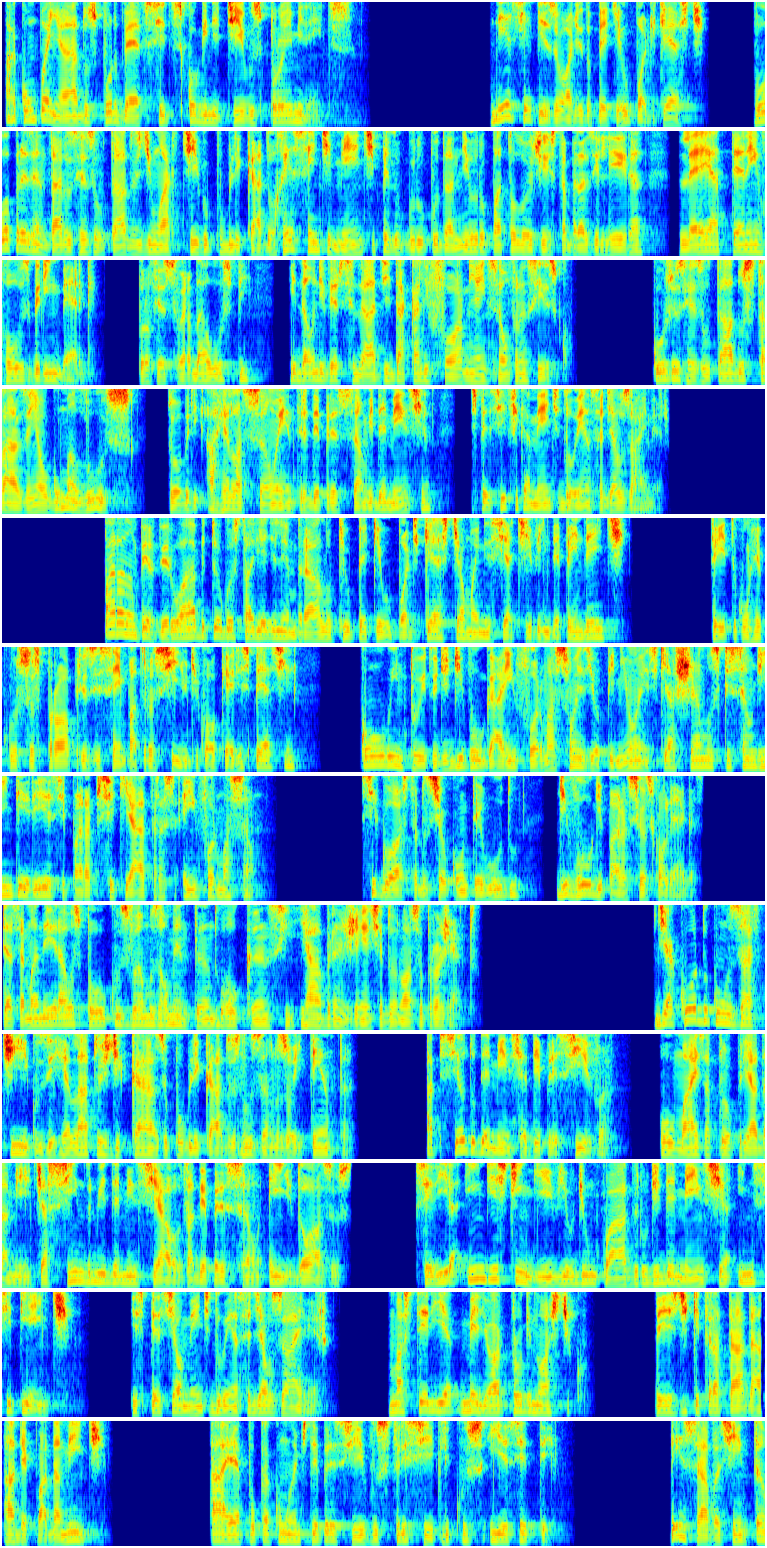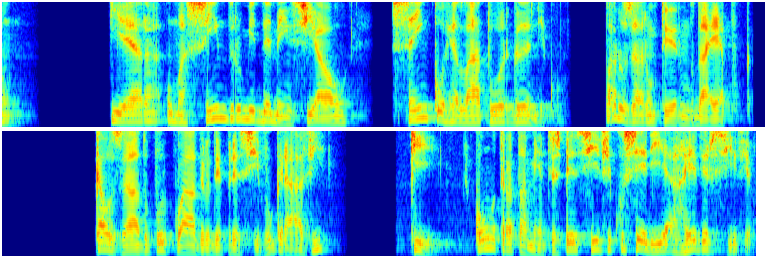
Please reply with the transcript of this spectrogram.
acompanhados por déficits cognitivos proeminentes. Nesse episódio do PQU Podcast, vou apresentar os resultados de um artigo publicado recentemente pelo grupo da neuropatologista brasileira Lea Tenenhaus Greenberg, professora da USP e da Universidade da Califórnia em São Francisco, cujos resultados trazem alguma luz sobre a relação entre depressão e demência, especificamente doença de Alzheimer. Para não perder o hábito, eu gostaria de lembrá-lo que o PQU Podcast é uma iniciativa independente, feito com recursos próprios e sem patrocínio de qualquer espécie, com o intuito de divulgar informações e opiniões que achamos que são de interesse para psiquiatras em formação. Se gosta do seu conteúdo, divulgue para os seus colegas. Dessa maneira, aos poucos, vamos aumentando o alcance e a abrangência do nosso projeto. De acordo com os artigos e relatos de caso publicados nos anos 80, a pseudodemência depressiva, ou mais apropriadamente a síndrome demencial da depressão em idosos, seria indistinguível de um quadro de demência incipiente, especialmente doença de Alzheimer, mas teria melhor prognóstico, desde que tratada adequadamente, à época com antidepressivos tricíclicos e ECT. Pensava-se então que era uma síndrome demencial sem correlato orgânico, para usar um termo da época, causado por quadro depressivo grave, que, com o tratamento específico, seria reversível.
